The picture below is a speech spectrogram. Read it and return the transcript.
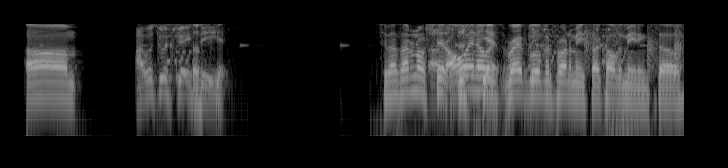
um, I was with JC. So skip. to be I don't know shit. Uh, All so I know is. Red blew up in front of me, so I called the meeting. So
